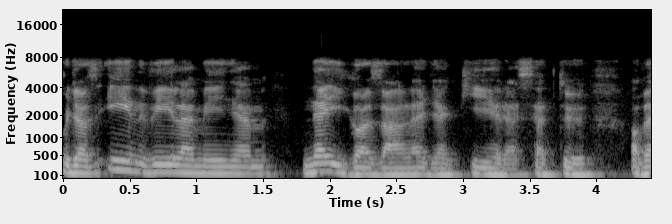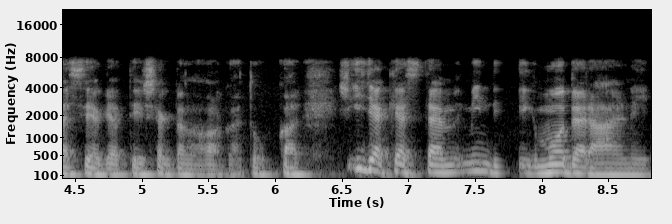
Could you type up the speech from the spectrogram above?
hogy az én véleményem ne igazán legyen kiérezhető a beszélgetésekben a hallgatókkal. És igyekeztem mindig moderálni,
